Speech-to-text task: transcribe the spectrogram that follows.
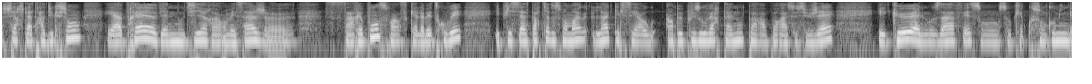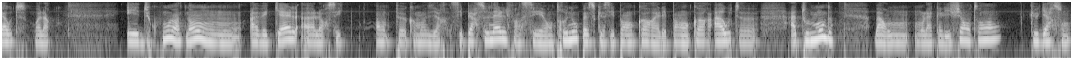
cherche la traduction et après euh, vienne nous dire euh, en message euh, sa réponse, enfin ce qu'elle avait trouvé. Et puis c'est à partir de ce moment-là qu'elle s'est un peu plus ouverte à nous par rapport à ce sujet et que elle nous a fait son, son coming out, voilà. Et du coup maintenant, on- avec elle, alors c'est comment dire, c'est personnel, enfin c'est entre nous parce que c'est pas encore, elle est pas encore out euh, à tout le monde. Bah on, on la qualifie en tant que garçon.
